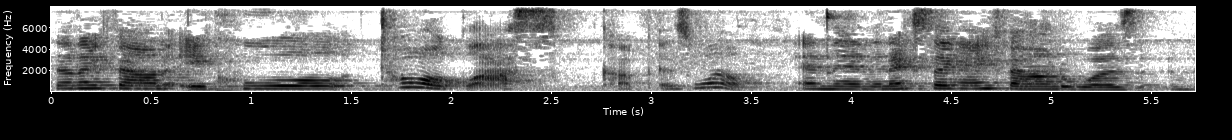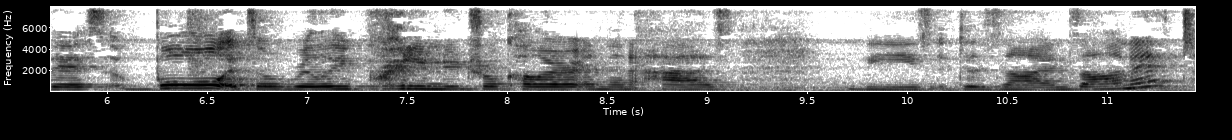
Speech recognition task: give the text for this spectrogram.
Then I found a cool tall glass cup as well. And then the next thing I found was this bowl. It's a really pretty neutral color and then it has these designs on it.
